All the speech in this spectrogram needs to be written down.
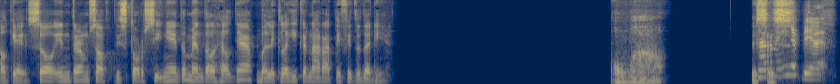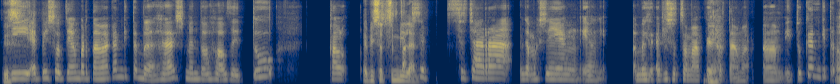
Oke, so in terms of distorsinya itu mental health-nya balik lagi ke naratif itu tadi ya? Oh wow. This Karena is ingat ya, this di episode yang pertama kan kita bahas mental health itu kalau episode se 9? se secara nggak maksudnya yang yang episode sama aku yang Iya. pertama, mmm, itu kan kita Ah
